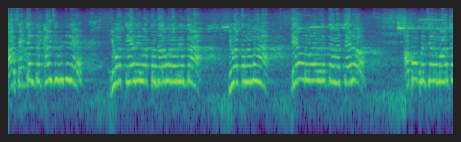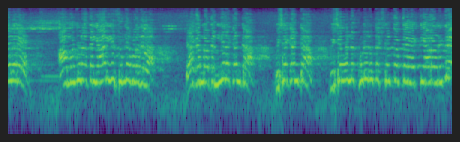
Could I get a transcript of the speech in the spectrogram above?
ಆ ಷಡ್ಯಂತ್ರ ಕಳಿಸಿ ಬಿದ್ದಿದೆ. ಇವತ್ತೇನು, ಇವತ್ತು ಧರ್ಮದ ವಿರುದ್ಧ? ಇವತ್ತು ನಮ್ಮ ದೇವರ ವಿರುದ್ಧ ಇವತ್ತೇನು ಅಪಪ್ರಚಾರ ಮಾಡ್ತಾ ಇದ್ದಾರೆ. ಆ ಮಂಜುನಾಥ ಯಾರಿಗೆ ಸುಮ್ಮನೆ ಬಿಡೋದಿಲ್ಲ ಯಾಕಂದ್ರೆ ಆತ ನೀಲಕಂಠ, ವಿಷಕಂಠ, ವಿಷವನ್ನು ಕುಡಿದ ತಕ್ಷಣ ವ್ಯಕ್ತಿ ಯಾರಾದ್ರಿದ್ರೆ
